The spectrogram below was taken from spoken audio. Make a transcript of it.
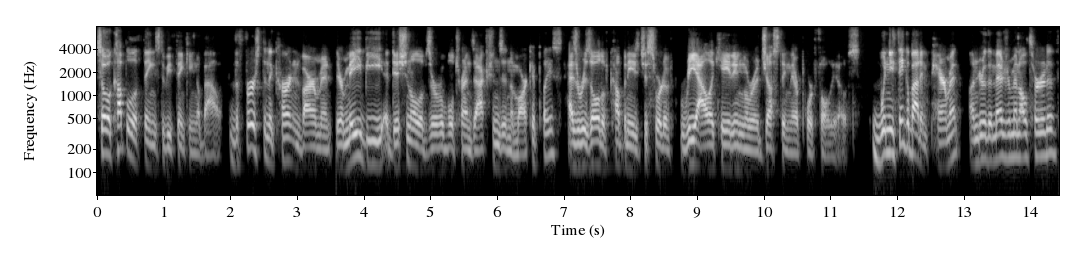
So, a couple of things to be thinking about. The first, in the current environment, there may be additional observable transactions in the marketplace as a result of companies just sort of reallocating or adjusting their portfolios. When you think about impairment under the measurement alternative,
